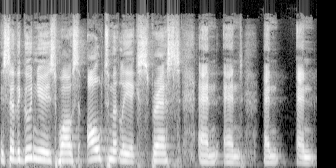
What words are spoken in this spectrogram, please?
And so the good news, whilst ultimately expressed and, and, and, and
